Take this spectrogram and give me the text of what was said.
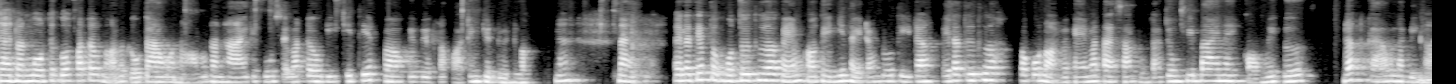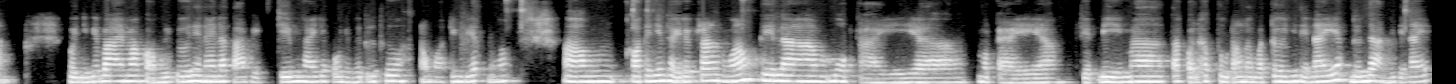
Này, đoạn 1 thì cô bắt đầu nói về cấu tạo của nó và đoạn 2 thì cô sẽ bắt đầu đi chi tiết vào cái việc là quá trình chuyển đổi nước nhé này đây là tiếp tục một tư thưa các em có thể nhìn thấy trong đô thị đang đây là tư thưa. Và cô nói với các em là tại sao chúng ta dùng cái bài này có nguy cơ? Rất cao là bị ngắn. Với những cái bài mà có nguy cơ như này là ta phải chiếm ngay cho cô những cái tư thưa trong quá trình viết đúng không? Um, có thể nhìn thấy được rằng đúng không? Thì là một cái uh, một cái uh, thiết bị mà ta gọi là hấp thụ năng lượng mặt trời như thế này á, đơn giản như thế này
